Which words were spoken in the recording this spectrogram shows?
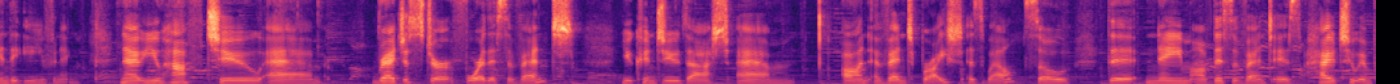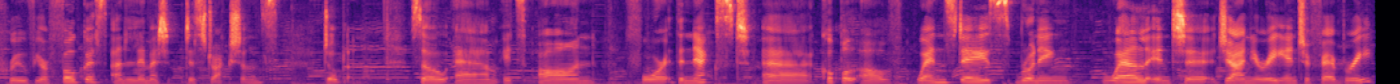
in the evening. Now, you have to um, register for this event. You can do that um, on Eventbrite as well. So, the name of this event is How to Improve Your Focus and Limit Distractions Dublin. So, um, it's on for the next uh, couple of Wednesdays running well into January, into February.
